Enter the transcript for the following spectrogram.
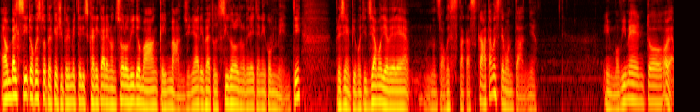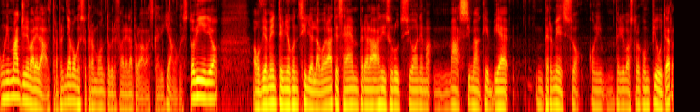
È un bel sito questo perché ci permette di scaricare non solo video ma anche immagini, eh? ripeto il sito lo troverete nei commenti. Per esempio ipotizziamo di avere non so, questa cascata, queste montagne in movimento, vabbè, un'immagine vale l'altra. Prendiamo questo tramonto per fare la prova, scarichiamo questo video. Ovviamente il mio consiglio è lavorate sempre alla risoluzione ma massima che vi è permesso il, per il vostro computer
